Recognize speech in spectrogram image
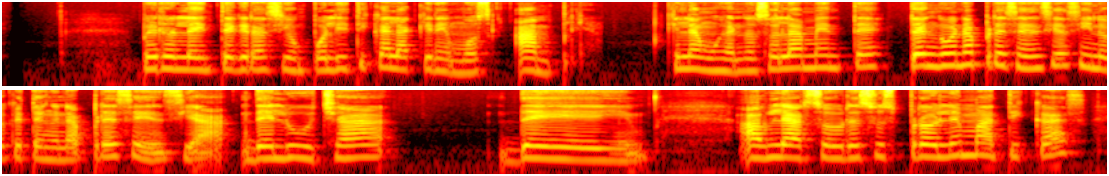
Pero la integración política la queremos amplia, que la mujer no solamente tenga una presencia, sino que tenga una presencia de lucha, de hablar sobre sus problemáticas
